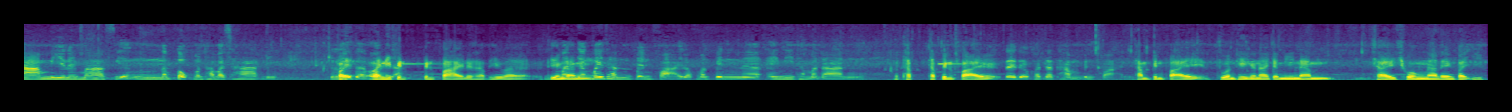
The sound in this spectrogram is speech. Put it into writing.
น้ำมีอะไรมาเสียงน้ำตกมันธรรมชาติดิก็เลเอ้ยยแบบอันนี้เป็นเป็นฝายเลยครับที่ว่าเสียงมันดังยังไม่ทันเป็นฝายหรอกมันเป็นอะไอ้นี่ธรรมดาเนี่ยแหละถ้าถ้าเป็นฝายแต่เดี๋ยวเขาจะทำเป็นฝายทำเป็นฝายสวนพี่ก็น่าจะมีน้ำใช้ช่วงหน้าแรงไปอีก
